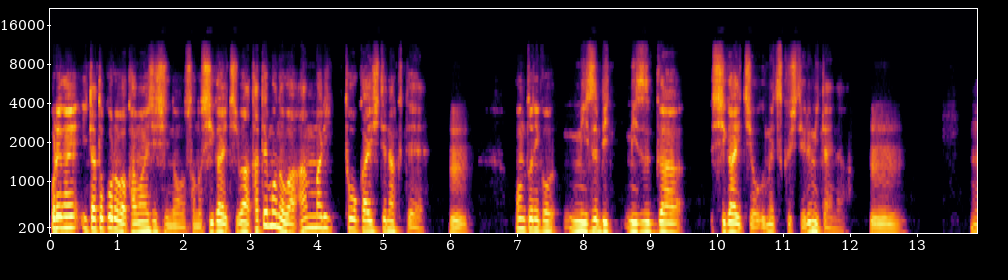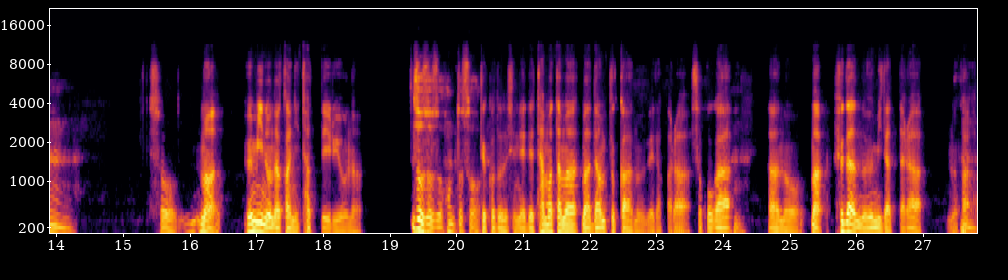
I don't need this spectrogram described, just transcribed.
俺がいたところは釜石市のその市街地は建物はあんまり倒壊してなくて、うん。本当にこう水び、水が市街地を埋め尽くしてるみたいな。うん。うん。そう。まあ、海の中に立っているようなっそうそうそう、本当そう。てことですね。で、たまたま、まあ、ダンプカーの上だから、そこが、うんあの、まあ、普段の海だったら、なんか、うん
